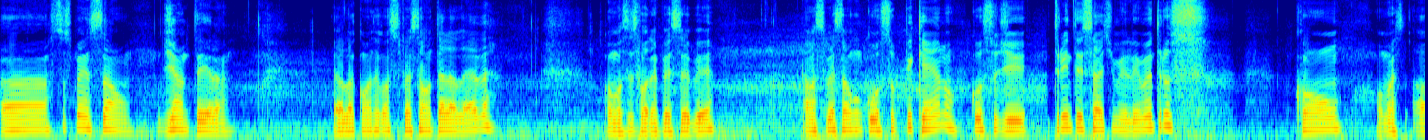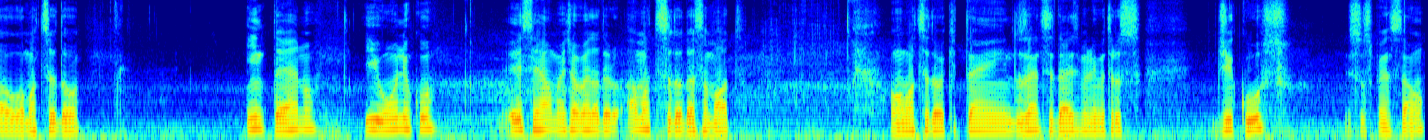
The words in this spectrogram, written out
A suspensão dianteira ela conta com a suspensão telelever, como vocês podem perceber. É uma suspensão com curso pequeno, curso de 37 milímetros, com o amortecedor interno e único. Esse realmente é o verdadeiro amortecedor dessa moto. Um amortecedor que tem 210 milímetros de curso de suspensão.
